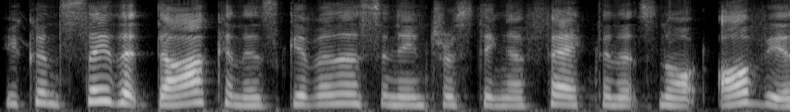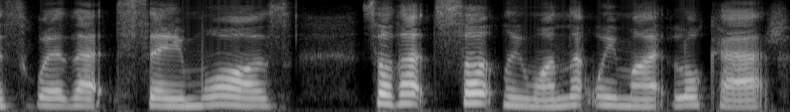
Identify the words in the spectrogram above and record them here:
You can see that darken has given us an interesting effect and it's not obvious where that seam was. So that's certainly one that we might look at.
